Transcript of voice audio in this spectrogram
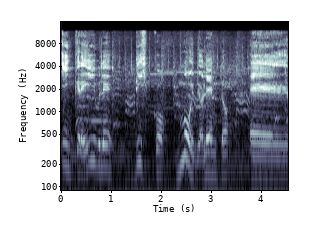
increíble disco muy violento. Eh,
